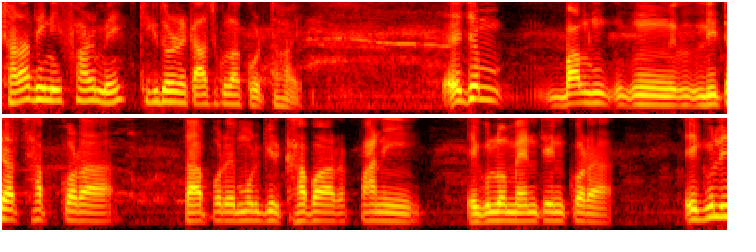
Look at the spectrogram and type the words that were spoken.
সারাদিন এই ফার্মে কী কী ধরনের কাজগুলো করতে হয়? এই যে বাল লিটার ছাপ করা তারপরে মুরগির খাবার পানি এগুলো মেনটেন করা এগুলি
